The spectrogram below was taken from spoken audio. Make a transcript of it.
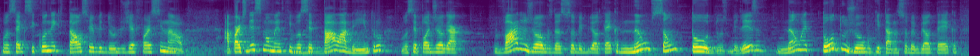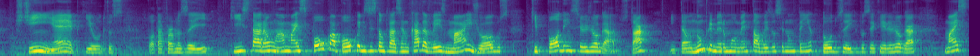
consegue se conectar ao servidor do GeForce Now. A partir desse momento que você tá lá dentro, você pode jogar vários jogos da sua biblioteca, não são todos, beleza? Não é todo jogo que está na sua biblioteca, Steam, Epic e outras plataformas aí que estarão lá, mas pouco a pouco eles estão trazendo cada vez mais jogos que podem ser jogados, tá? Então, num primeiro momento, talvez você não tenha todos aí que você queira jogar, mas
